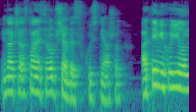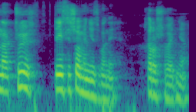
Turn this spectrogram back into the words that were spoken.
Інакше останеться взагалі без вкусняшок. А ти, Міхоїловна, чуєш? Ти, якщо що, мені дзвони. Хорошого дня.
